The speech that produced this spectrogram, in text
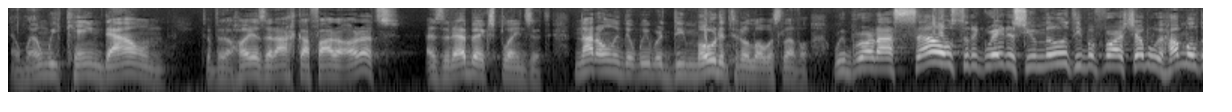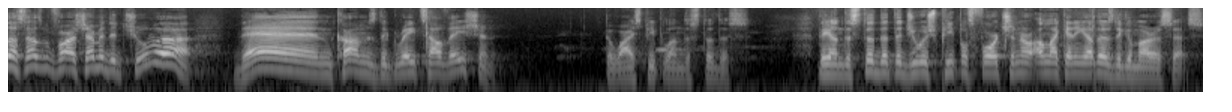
And when we came down to the Hoyazarach Kafara Aretz, as the Rebbe explains it. Not only that we were demoted to the lowest level, we brought ourselves to the greatest humility before Hashem. We humbled ourselves before Hashem and did tshuva. Then comes the great salvation. The wise people understood this. They understood that the Jewish people's fortune are unlike any others, the Gemara says.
